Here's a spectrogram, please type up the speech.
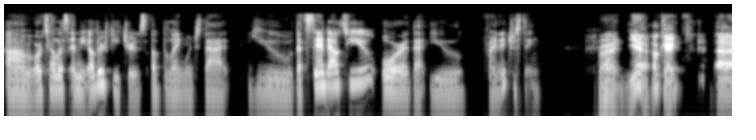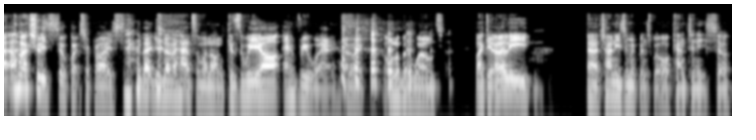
Um, or tell us any other features of the language that you that stand out to you or that you find interesting. Right. Yeah. Okay. Uh, I'm actually still quite surprised that you've never had someone on because we are everywhere, like all over the world. Like the early uh, Chinese immigrants were all Cantonese. So,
